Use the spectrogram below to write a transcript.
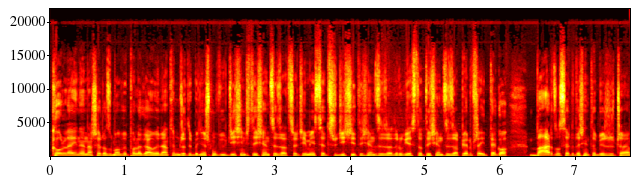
kolejne nasze rozmowy polegały na tym, że ty będziesz mówił 10 tysięcy za trzecie miejsce, 30 tysięcy za drugie, 100 tysięcy za pierwsze i tego bardzo serdecznie tobie życzę.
